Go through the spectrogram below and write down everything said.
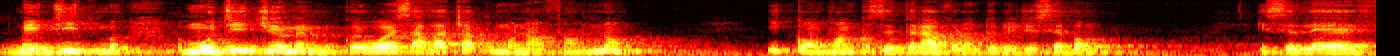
dit, maudit Dieu même, que ça va, tu as pour mon enfant. Non. Il comprend que c'était la volonté de Dieu, c'est bon. Il se lève,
